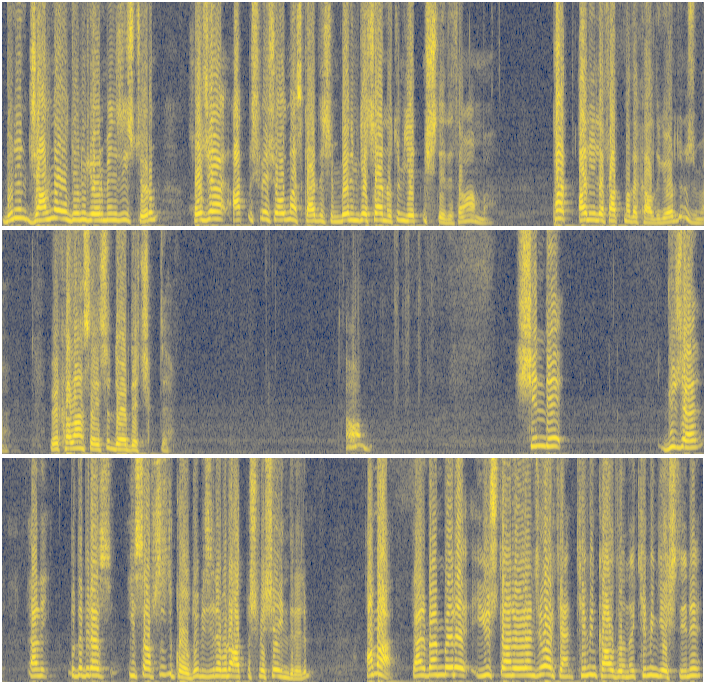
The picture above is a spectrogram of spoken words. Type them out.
bunun canlı olduğunu görmenizi istiyorum. Hoca 65 olmaz kardeşim benim geçer notum 70 dedi tamam mı? Pat Ali ile Fatma da kaldı gördünüz mü? Ve kalan sayısı 4'e çıktı. Tamam mı? Şimdi güzel yani bu da biraz insafsızlık oldu. Biz yine bunu 65'e indirelim. Ama yani ben böyle 100 tane öğrenci varken kimin kaldığını, kimin geçtiğini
